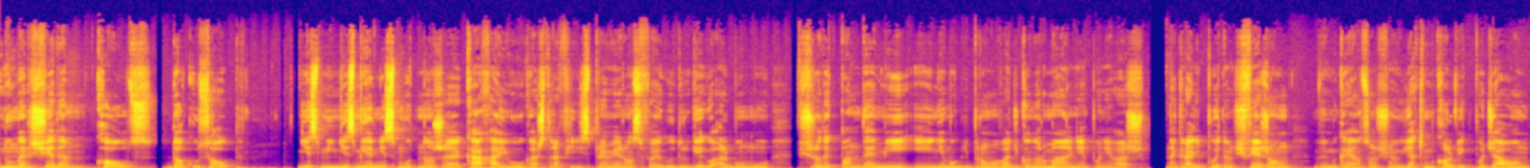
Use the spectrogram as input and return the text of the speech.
Numer 7. Coles Doku Soap. Jest mi niezmiernie smutno, że Kacha i Łukasz trafili z premierą swojego drugiego albumu w środek pandemii i nie mogli promować go normalnie, ponieważ nagrali płytę świeżą, wymykającą się jakimkolwiek podziałom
